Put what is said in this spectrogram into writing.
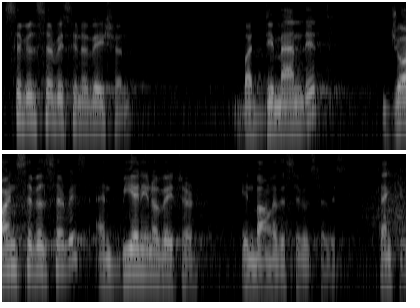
civil service innovation, but demand it, join civil service, and be an innovator in Bangladesh civil service. Thank you.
